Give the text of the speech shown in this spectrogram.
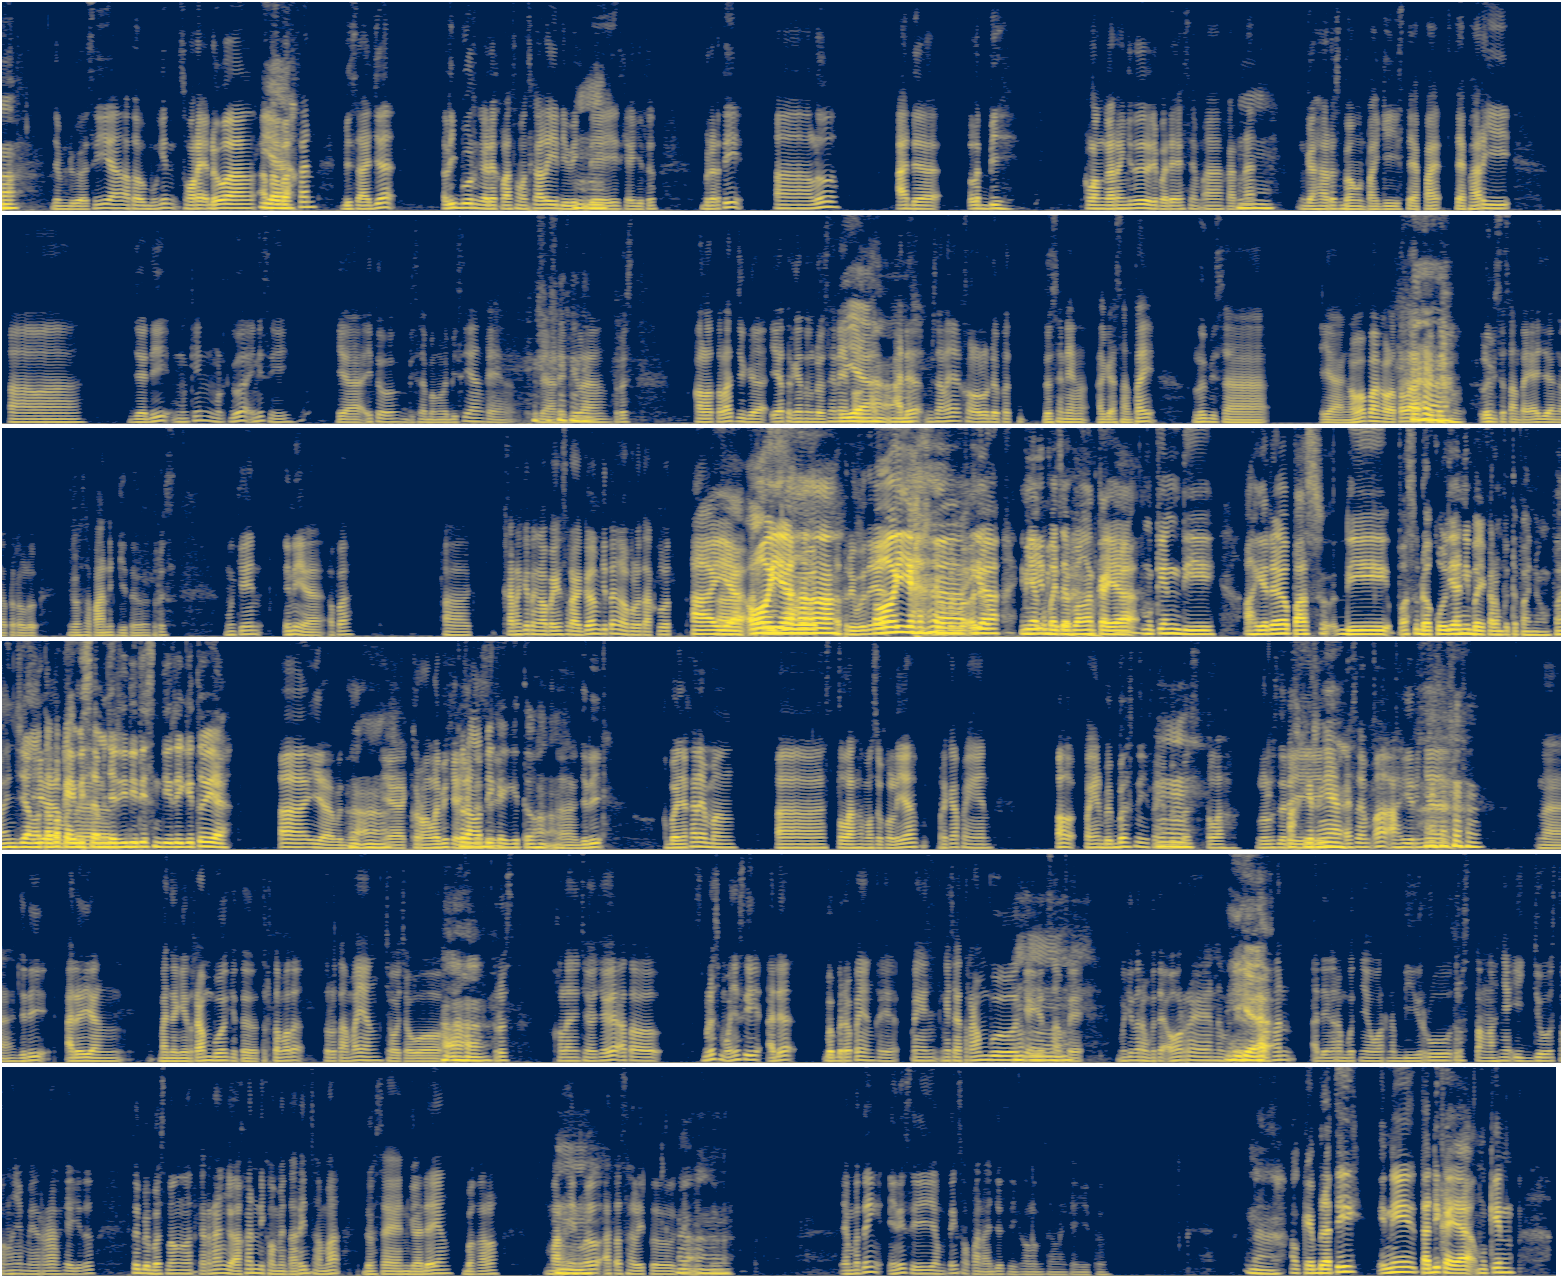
jam 2 siang atau mungkin sore doang atau Iya. bahkan bisa aja libur nggak ada kelas sama sekali di weekdays kayak gitu. Berarti eh lu ada lebih kelonggaran gitu daripada SMA karena Hmm. nggak harus bangun pagi setiap setiap hari. eh jadi mungkin menurut gua ini sih ya itu bisa bangun lebih siang kayak Arya bilang. Terus kalau telat juga ya tergantung dosennya. Kalau misal- heeh. ada misalnya kalau lu dapet dosen yang agak santai, lu bisa ya nggak apa-apa kalau telat gitu. lu bisa santai aja nggak terlalu nggak usah panik gitu. Terus mungkin ini ya apa? eh, karena kita nggak pakai seragam kita nggak perlu takut ah eh, iya oh iya atributnya oh iya iya ini aku baca gitu. banget kayak mungkin di akhirnya pas di pas udah kuliah nih banyak rambutnya panjang-panjang atau Iya, apa kayak bisa menjadi diri sendiri gitu ya Ah iya benar. Heeh. Ya kurang lebih kayak kurang gitu lebih sih. kayak gitu heeh. Nah, jadi kebanyakan emang eh, setelah masuk kuliah mereka pengen oh pengen bebas nih, pengen Mm-mm. bebas setelah lulus dari Akhirnya. SMA akhirnya. nah, jadi ada yang panjangin rambut gitu, terutama terutama yang cowok-cowok. Terus kalau yang cewek-cewek atau sebenarnya semuanya sih ada beberapa yang kayak pengen ngecat rambut kayak gitu Mm-mm. sampai mungkin rambutnya oranye, rambutnya Iya. bahkan ada yang rambutnya warna biru, terus tengahnya hijau, setengahnya merah kayak gitu. Itu bebas banget karena nggak akan dikomentarin sama dosen, nggak ada yang bakal marahin Hmm. lo atas hal itu kayak gitu Heeh. yang penting ini sih yang penting sopan aja sih kalau misalnya kayak gitu Nah, oke berarti ini tadi kayak mungkin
